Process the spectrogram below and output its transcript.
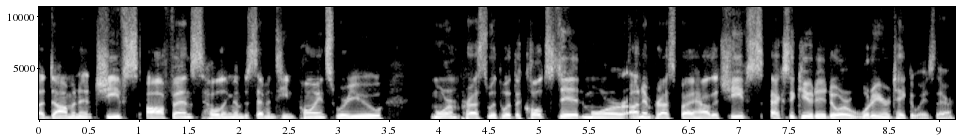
a dominant Chiefs offense, holding them to 17 points. Were you more impressed with what the Colts did, more unimpressed by how the Chiefs executed, or what are your takeaways there?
